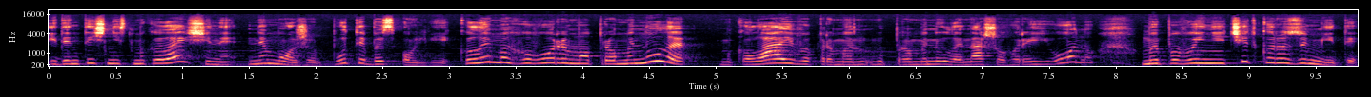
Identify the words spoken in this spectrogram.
Ідентичність Миколаївщини не може бути без Ольвії. Коли ми говоримо про минуле Миколаєва, про минуле нашого регіону, ми повинні чітко розуміти,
